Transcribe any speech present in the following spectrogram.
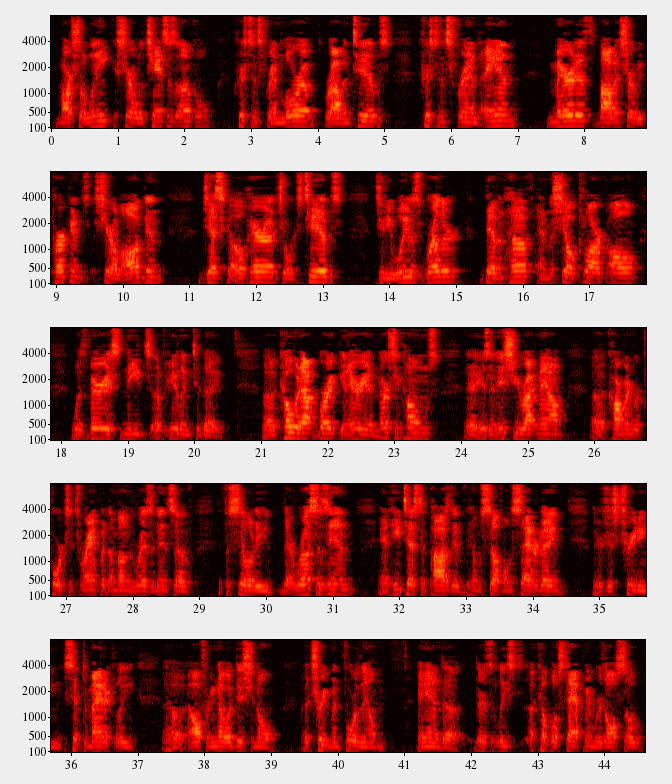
Marshall Link, Cheryl Chance's uncle, Kristen's friend Laura, Robin Tibbs, Kristen's friend Ann, Meredith, Bob and Shirley Perkins, Cheryl Ogden, Jessica O'Hara, George Tibbs, Judy Williams' brother, Devin Huff, and Michelle Clark, all with various needs of healing today. Uh, COVID outbreak in area nursing homes uh, is an issue right now. Uh, Carmen reports it's rampant among the residents of the facility that Russ is in, and he tested positive himself on Saturday. They're just treating symptomatically, uh, offering no additional uh, treatment for them. And uh, there's at least a couple of staff members also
